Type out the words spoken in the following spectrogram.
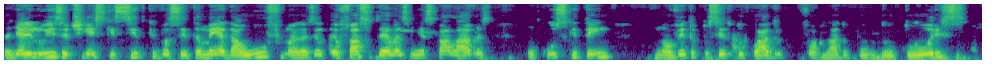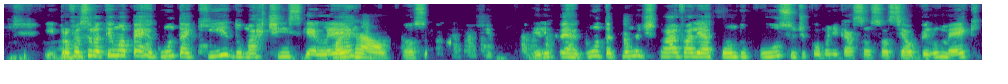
Daniele Luiz, eu tinha esquecido que você também é da UFMA, mas eu, eu faço dela as minhas palavras, um curso que tem 90% do quadro formado por doutores. E, professora, tem uma pergunta aqui do Martins Keller. Pois não. Nosso, ele pergunta como está a avaliação do curso de comunicação social pelo MEC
